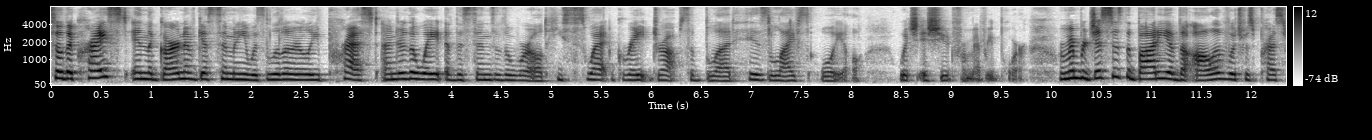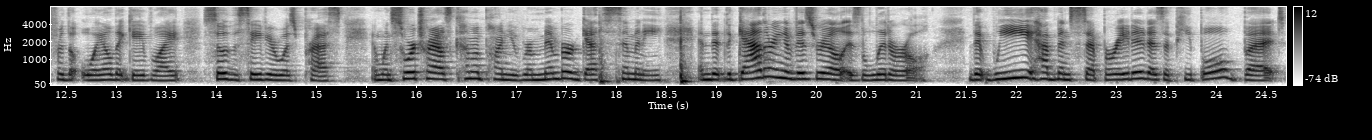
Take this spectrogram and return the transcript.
So the Christ in the Garden of Gethsemane was literally pressed under the weight of the sins of the world. He sweat great drops of blood, his life's oil, which issued from every pore. Remember, just as the body of the olive, which was pressed for the oil that gave light, so the Savior was pressed. And when sore trials come upon you, remember Gethsemane, and that the gathering of Israel is literal, that we have been separated as a people, but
